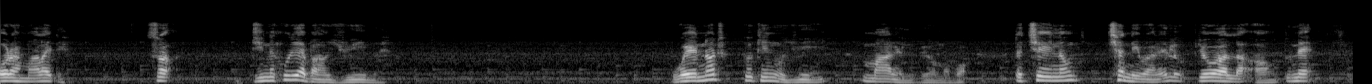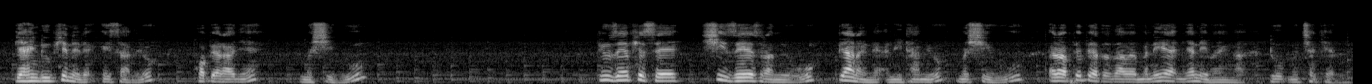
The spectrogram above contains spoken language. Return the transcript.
order မှာလိုက်တယ်ဆိုတော့ဒီနှစ်ခုရဲ့ဘာကိုရွေးမလဲ we're not cooking ကိုရွေးမှားတယ်လို့ပြောမှာပေါ့တစ်ချိန်လုံး ချက်နေပါတယ်လို့ပြောရလောက်အောင်သူနဲ့ပြိုင်တူဖြစ်နေတဲ့ကိစ္စမျိုးဖော်ပြထားခြင်းမရှိဘူးပြူစဲဖြစ်စေရှိစေဆိုတာမျိုးကိုပြနိုင်တဲ့အနေအထားမျိုးမရှိဘူးအဲ့တော့ပြက်ပြက်သားသားပဲမနေ့ကညနေပိုင်းကတို့မချက်ခဲ့ဘူး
